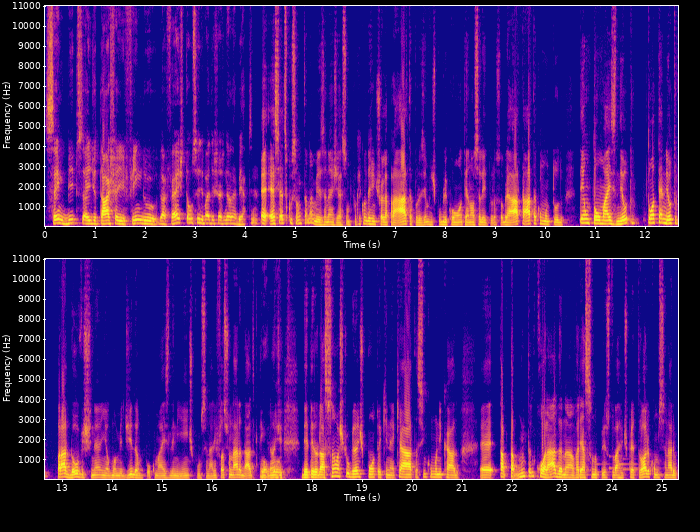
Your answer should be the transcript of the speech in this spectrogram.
100 bips aí de taxa e fim do, da festa, ou se ele vai deixar a janela aberta. Né? É, essa é a discussão que está na mesa, né, Gerson? Porque quando a gente olha para a ata, por exemplo, a gente publicou ontem a nossa leitura sobre a ata, a ata como um todo tem um tom mais neutro, tom até neutro para a Dovish, né, em alguma medida, um pouco mais leniente com o cenário inflacionário, dado que tem Bom, grande deterioração. Acho que o grande ponto aqui, né, que a ata, assim comunicado, está é, tá, tá muito ancorada na variação do preço do barril de petróleo como cenário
